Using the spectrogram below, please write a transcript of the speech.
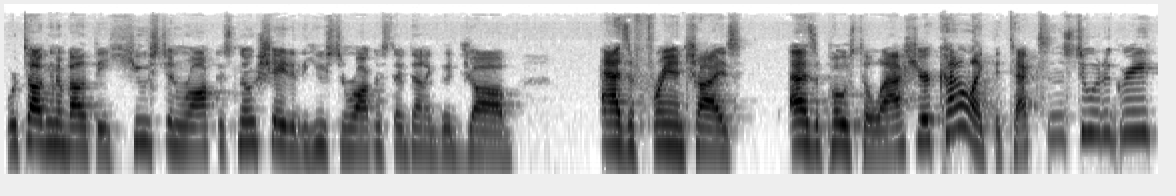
We're talking about the Houston Rockets. No shade of the Houston Rockets. They've done a good job as a franchise as opposed to last year, kind of like the Texans to a degree.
